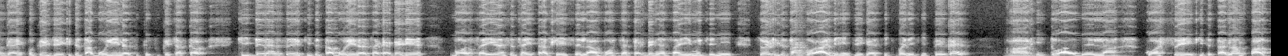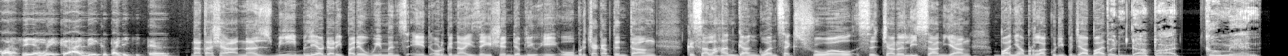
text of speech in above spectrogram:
sebagai pekerja kita tak boleh nak suka-suka cakap. Kita rasa kita tak boleh nak cakap kat dia bos saya rasa saya tak selesa lah bos cakap dengan saya macam ni. Sebab kita takut ada implikasi kepada kita kan? Ha, hmm. itu adalah kuasa yang kita tak nampak kuasa yang mereka ada kepada kita. Natasha Nazmi beliau daripada Women's Aid Organisation WAO bercakap tentang kesalahan gangguan seksual secara lisan yang banyak berlaku di pejabat. Pendapat komen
